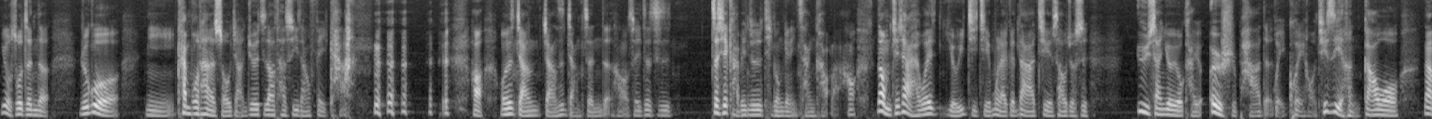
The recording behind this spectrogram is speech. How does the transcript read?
因为我说真的，如果你看破他的手脚，你就会知道他是一张废卡。好，我是讲讲是讲真的，好，所以这是这些卡片就是提供给你参考了。好，那我们接下来还会有一集节目来跟大家介绍，就是玉山悠游卡有二十趴的回馈，哈，其实也很高哦。那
